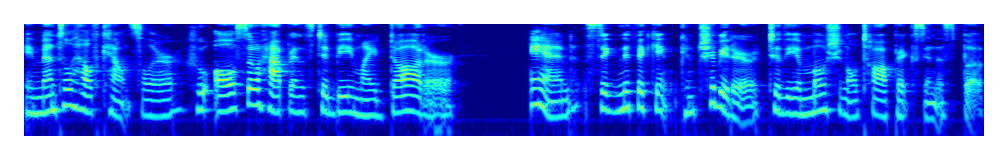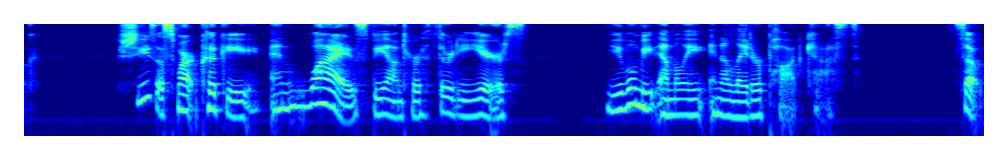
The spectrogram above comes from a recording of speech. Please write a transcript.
a mental health counselor who also happens to be my daughter and significant contributor to the emotional topics in this book. She's a smart cookie and wise beyond her 30 years. You will meet Emily in a later podcast. So,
